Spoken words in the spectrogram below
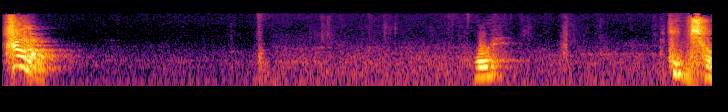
حالا. اور أكيد مش هو.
